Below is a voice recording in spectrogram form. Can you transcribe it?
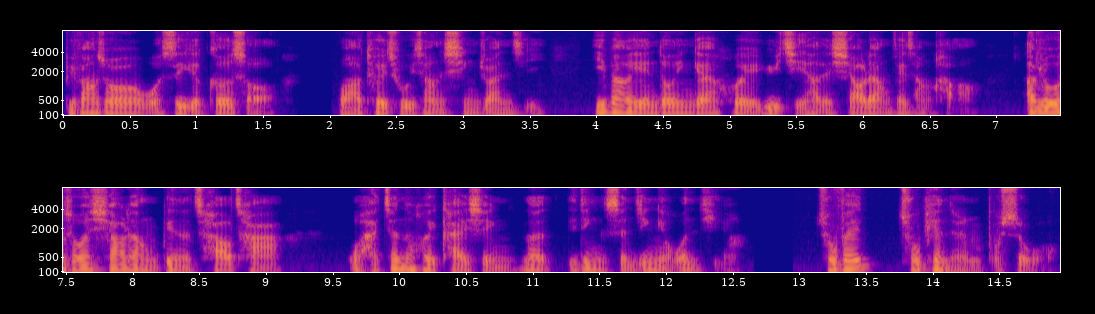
比方说我是一个歌手，我要推出一张新专辑。一般而言，都应该会预期它的销量非常好。啊，如果说销量变得超差，我还真的会开心？那一定神经有问题啊！除非出片的人不是我，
